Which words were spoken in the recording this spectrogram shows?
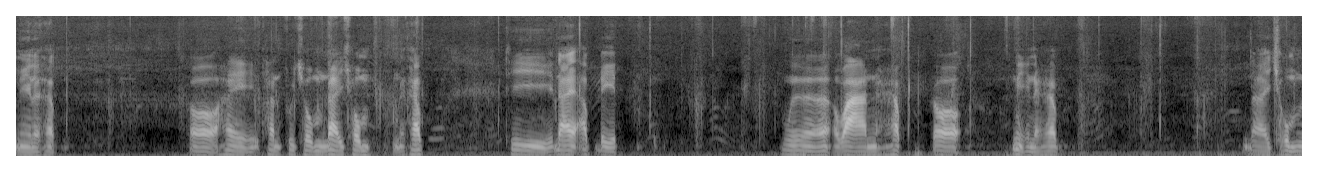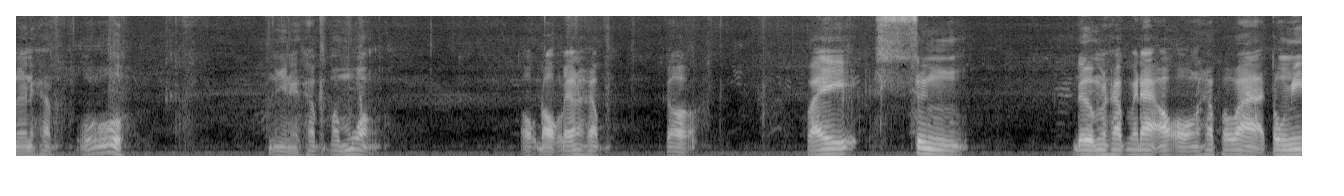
นี่แหละครับ ก็ให้ท่านผู้ชมได้ชมนะครับ ที่ได้อัปเดต เมื่อวานนะครับ ก็นี่นะครับ ได้ชมเลยนะครับ โอ้นี่นะครับมะม่วง ออกดอกแล้วนะครับ ก็ไว้ซึ่งเดิมนะครับไม่ได้เอาออกนะครับ เพราะว่าตรงนี้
